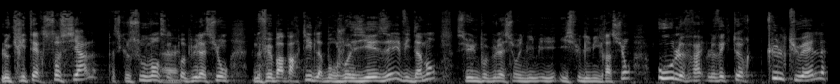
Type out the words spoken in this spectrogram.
Le critère social, parce que souvent cette Ouais. population ne fait pas partie de la bourgeoisie aisée, évidemment, c'est une population issue de l'immigration, ou le, le vecteur cultuel,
